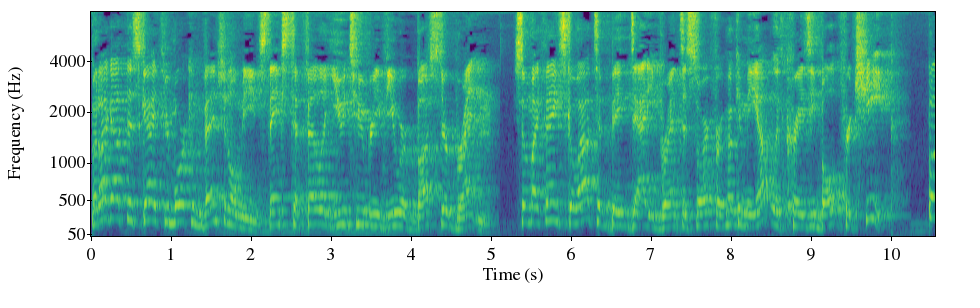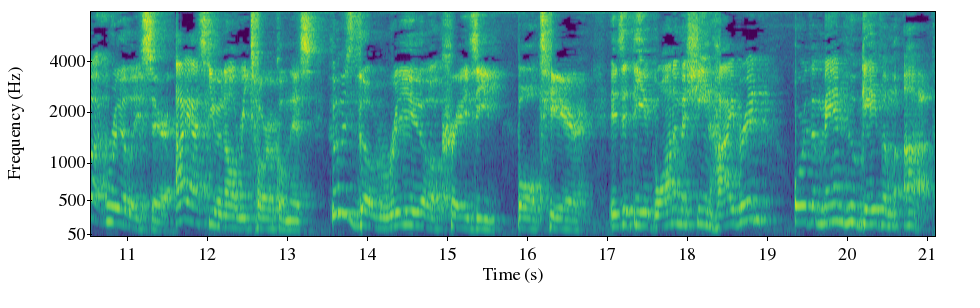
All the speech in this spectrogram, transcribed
But I got this guy through more conventional means thanks to fellow YouTube reviewer Buster Brenton. So my thanks go out to Big Daddy Brentosaur for hooking me up with Crazy Bolt for cheap. But really, sir, I ask you in all rhetoricalness, who's the real Crazy Bolt here? Is it the Iguana Machine hybrid, or the man who gave him up?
